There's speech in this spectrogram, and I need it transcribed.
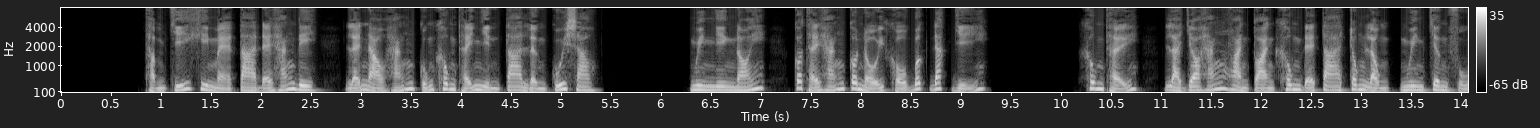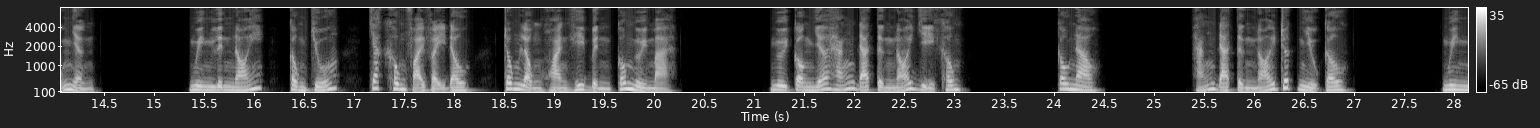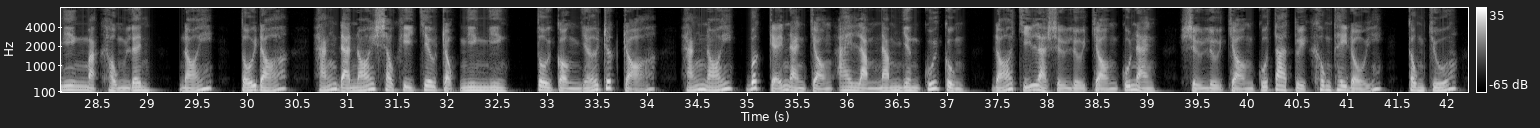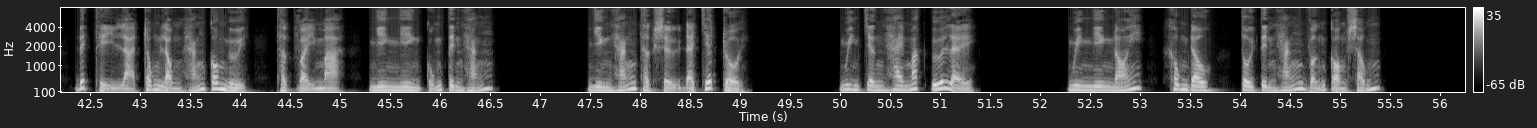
Thậm chí khi mẹ ta để hắn đi, lẽ nào hắn cũng không thể nhìn ta lần cuối sao? Nguyên Nhiên nói, có thể hắn có nỗi khổ bất đắc dĩ. Không thể, là do hắn hoàn toàn không để ta trong lòng. Nguyên Chân phủ nhận. Nguyên Linh nói, công chúa, chắc không phải vậy đâu. Trong lòng Hoàng Hy Bình có người mà. Ngươi còn nhớ hắn đã từng nói gì không? Câu nào? Hắn đã từng nói rất nhiều câu. Nguyên Nhiên mặt hồng lên, nói, tối đó, hắn đã nói sau khi trêu trọc Nhiên Nhiên, tôi còn nhớ rất rõ. Hắn nói, bất kể nàng chọn ai làm nam nhân cuối cùng, đó chỉ là sự lựa chọn của nàng, sự lựa chọn của ta tuyệt không thay đổi. Công chúa, đích thị là trong lòng hắn có người, thật vậy mà, Nhiên Nhiên cũng tin hắn. Nhưng hắn thật sự đã chết rồi. Nguyên chân hai mắt ứa lệ. Nguyên Nhiên nói, không đâu, tôi tin hắn vẫn còn sống.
